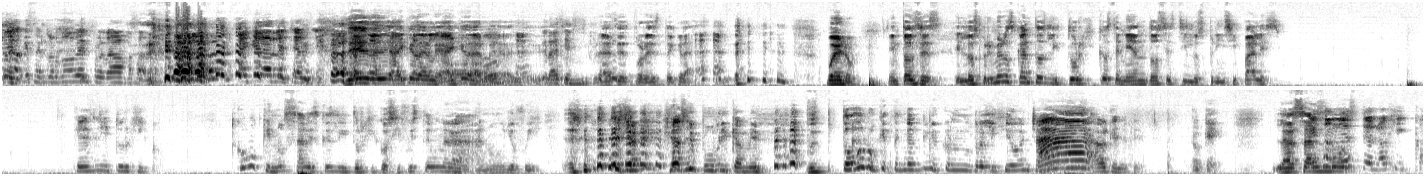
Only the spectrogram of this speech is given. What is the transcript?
Lo único que se acordó del programa pasado. Hay que darle chance. Sí, sí, hay que darle, hay que Oh, darle. gracias. Gracias por este crack. Bueno, entonces, los primeros cantos litúrgicos tenían dos estilos principales. ¿Qué es litúrgico? ¿Cómo que no sabes qué es litúrgico? Si fuiste una... Ah, no, yo fui. yo, yo soy públicamente. Pues todo lo que tenga que ver con religión, chaval. Ah, ok, ok. Ok. La Eso salmo... no es teológico.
